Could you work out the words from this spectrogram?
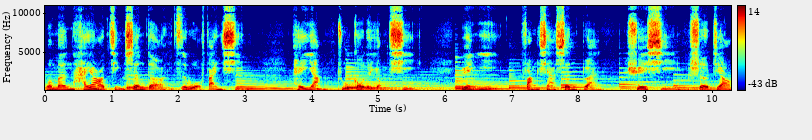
我们还要谨慎地自我反省，培养足够的勇气，愿意放下身段，学习社交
